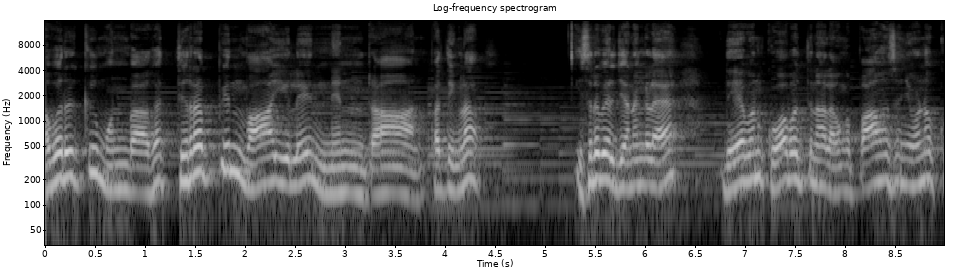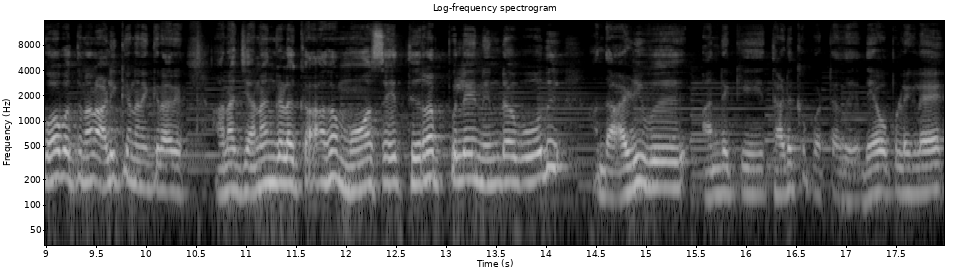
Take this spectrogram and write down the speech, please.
அவருக்கு முன்பாக திறப்பின் வாயிலே நின்றான். பார்த்தீங்களா இஸ்ரவேல் ஜனங்களை தேவன் கோபத்தினால் அவங்க பாவம் செஞ்சவொன்னே கோபத்தினால் அழிக்க நினைக்கிறாரு. ஆனால் ஜனங்களுக்காக மோசை திறப்பிலே நின்றபோது அந்த அழிவு அன்றைக்கு தடுக்கப்பட்டது. தேவ பிள்ளைகளே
